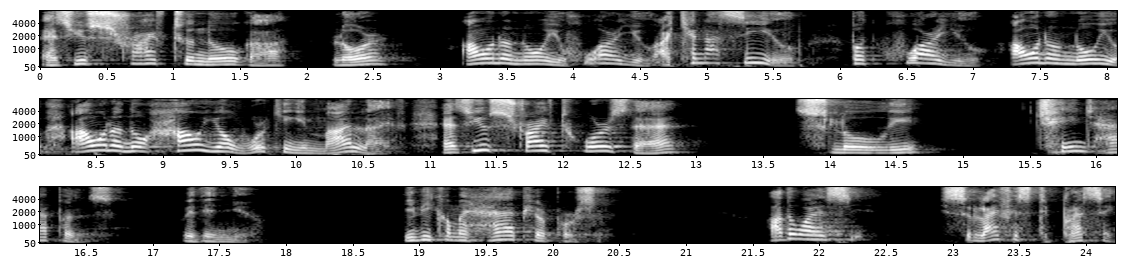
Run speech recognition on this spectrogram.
as you strive to know God, Lord, I want to know you. Who are you? I cannot see you, but who are you? I want to know you. I want to know how you're working in my life. As you strive towards that, slowly change happens within you. You become a happier person. Otherwise, life is depressing.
